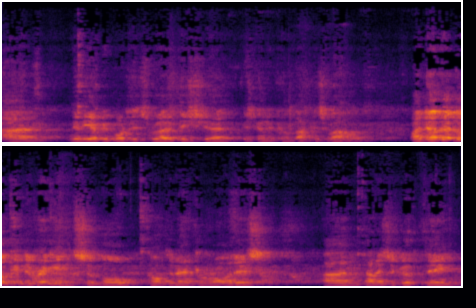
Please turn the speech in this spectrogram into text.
And nearly everybody that's rode this year is going to come back as well. I know they're looking to bring in some more continental riders, and that is a good thing.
